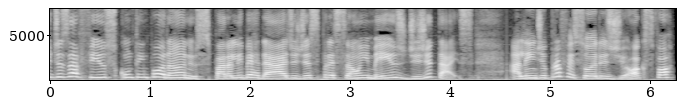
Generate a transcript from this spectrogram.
e desafios contemporâneos para a liberdade de expressão em meios digitais. Além de professores de Oxford,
